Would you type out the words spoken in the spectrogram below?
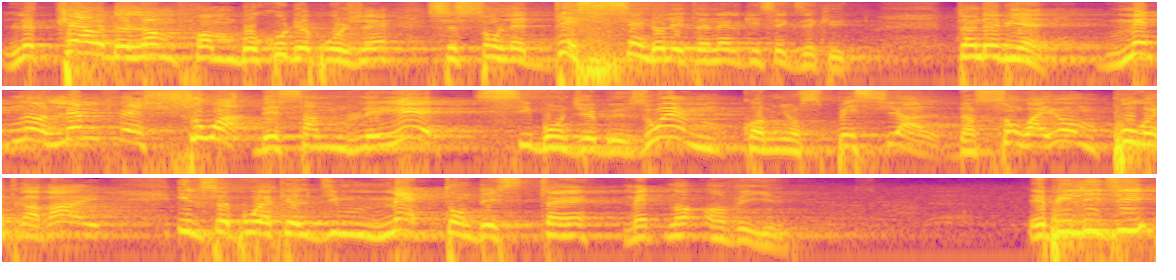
Le cœur de l'homme forme beaucoup de projets. Ce sont les dessins de l'éternel qui s'exécutent. Tendez bien. Maintenant, l'homme fait choix de s'envleyer, si bon Dieu besoin, comme un spécial dans son royaume pour un travail. Il se pourrait qu'elle dise, mets ton destin maintenant en veille. Et puis il dit,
